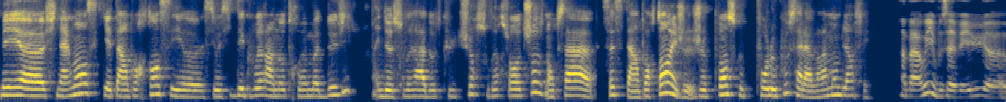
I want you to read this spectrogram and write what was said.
Mais euh, finalement, ce qui était important, c'est, euh, aussi découvrir un autre mode de vie et de s'ouvrir à d'autres cultures, s'ouvrir sur autre chose. Donc ça, ça c'était important et je pense que pour le coup, ça l'a vraiment bien fait. Ah bah oui, vous avez eu euh,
